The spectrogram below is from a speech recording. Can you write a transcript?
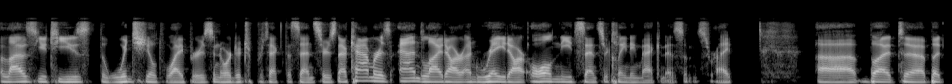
allows you to use the windshield wipers in order to protect the sensors. Now, cameras and lidar and radar all need sensor cleaning mechanisms, right? Uh, but uh, but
